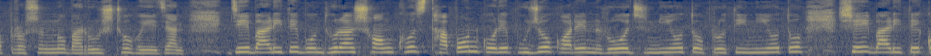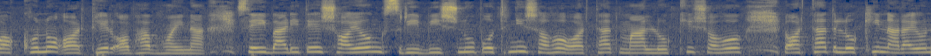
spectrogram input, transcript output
অপ্রসন্ন বা রুষ্ট হয়ে যান। যে বাড়িতে বন্ধুরা শঙ্খ স্থাপন করে পুজো করেন রোজ নিয়ত, প্রতিনিয়ত, সেই বাড়িতে কখনো অর্থের অভাব হয় না। সেই বাড়িতে স্বয়ং শ্রী বিষ্ণু পত্নী সহ অর্থাৎ মা লক্ষ্মী সহ অর্থাৎ লক্ষ্মী নারায়ণ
